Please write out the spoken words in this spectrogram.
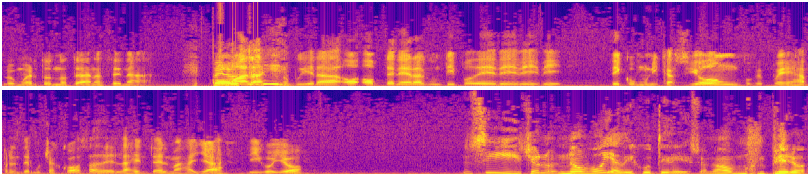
Los muertos no te van a hacer nada. Pero Ojalá que uno pudiera obtener algún tipo de, de, de, comunicación, porque puedes aprender muchas cosas de la gente del más allá, digo yo. Sí, yo no, voy a discutir eso, ¿no? Pero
